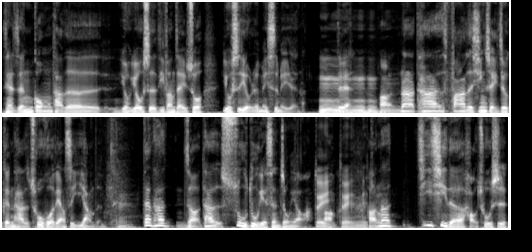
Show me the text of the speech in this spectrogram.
你看人工它的有优势的地方在于说有事有人没事没人，嗯，对不对？嗯嗯。好，那他发的薪水就跟他的出货量是一样的。对。但他你知道他的速度也是很重要啊。对对。好，那。机器的好处是，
